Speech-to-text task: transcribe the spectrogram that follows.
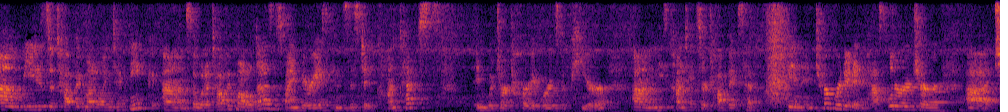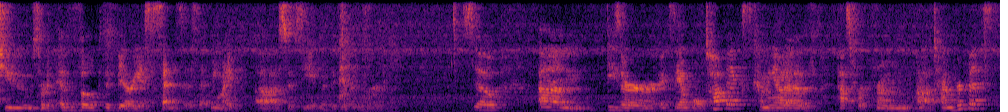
um, we used a topic modeling technique. Um, so what a topic model does is find various consistent contexts in which our target words appear. Um, these contexts or topics have been interpreted in past literature uh, to sort of evoke the various senses that we might uh, associate with a given word. So um, these are example topics coming out of past work from uh, Tom Griffiths.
